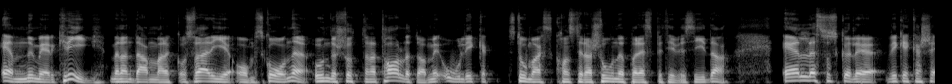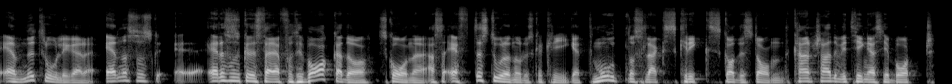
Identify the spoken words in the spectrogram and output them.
ännu mer krig mellan Danmark och Sverige om Skåne under 1700-talet då, med olika stormaktskonstellationer på respektive sida. Eller så skulle, vilket kanske är ännu troligare, eller så, eh, eller så skulle Sverige få tillbaka då Skåne, alltså efter stora nordiska kriget, mot något slags krigsskadestånd. Kanske hade vi tvingats ge bort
